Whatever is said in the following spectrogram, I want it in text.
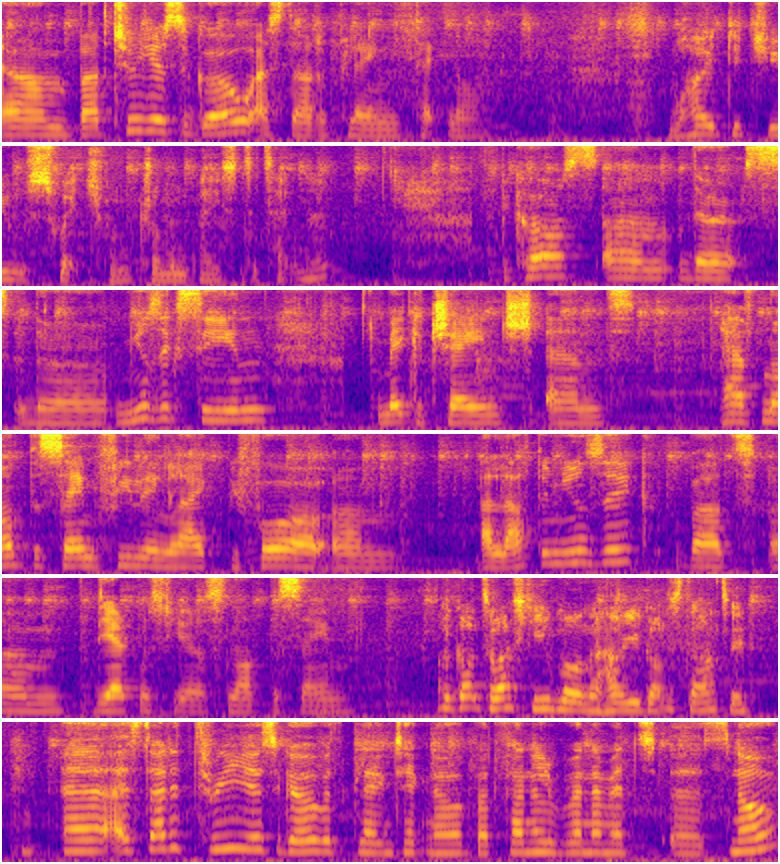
um, but two years ago I started playing techno Why did you switch from drum and bass to techno? because um, the the music scene make a change and have not the same feeling like before. Um, I love the music, but um, the atmosphere is not the same. I got to ask you, Mona, how you got started. Uh, I started three years ago with playing techno, but finally, when I met uh, Snow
